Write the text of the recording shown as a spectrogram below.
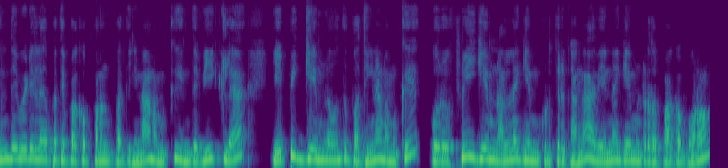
இந்த வீடியோவில் பற்றி பார்க்க போகிறோம்னு பார்த்தீங்கன்னா நமக்கு இந்த வீக்கில் எபிக் கேமில் வந்து பார்த்தீங்கன்னா நமக்கு ஒரு ஃப்ரீ கேம் நல்ல கேம் கொடுத்துருக்காங்க. அது என்ன கேம்ன்றத பார்க்க போகிறோம்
